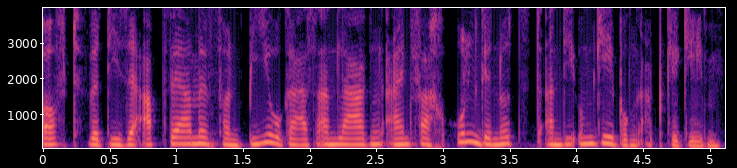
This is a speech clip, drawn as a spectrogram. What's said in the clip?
Oft wird diese Abwärme von Biogasanlagen einfach ungenutzt an die Umgebung abgegeben.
